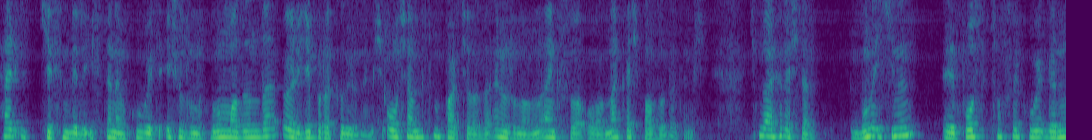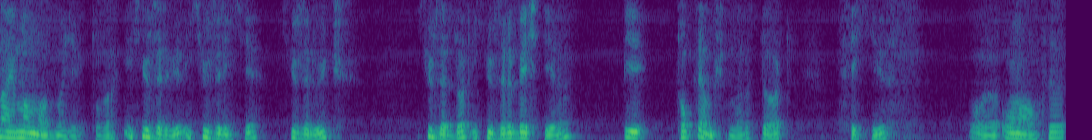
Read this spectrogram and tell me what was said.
Her iki kesimde de istenen kuvveti eş uzunluk bulunmadığında öylece bırakılıyor demiş. Oluşan bütün parçalardan en uzun olanın en kısa olandan kaç fazladır demiş. Şimdi arkadaşlar bunu 2'nin e, pozitif tam sayı kuvvetlerine ayırmam lazım öncelikli olarak. 2 üzeri 1, 2 üzeri 2, 2 üzeri 3, 2 üzeri 4, 2 üzeri 5 diyelim. Bir toplayalım şunları. 4, 8, 16,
